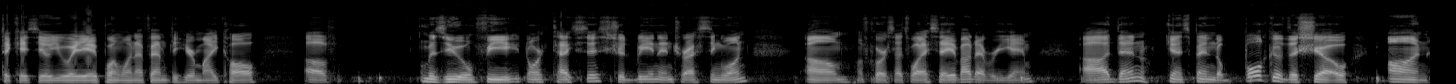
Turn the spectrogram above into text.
to KCOU 88.1 FM to hear my call of Mizzou v North Texas. Should be an interesting one. Um, of course, that's what I say about every game. Uh, then gonna spend the bulk of the show on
